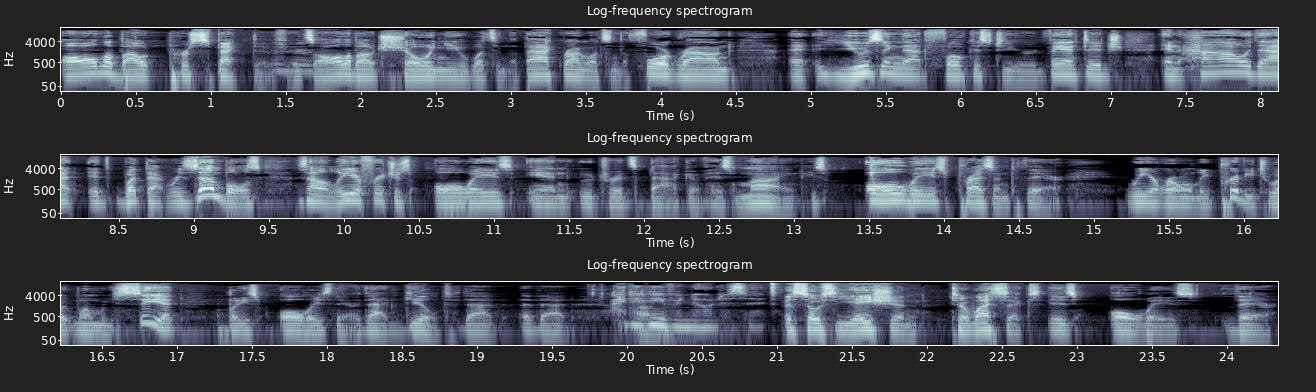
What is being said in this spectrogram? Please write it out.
all about perspective. It's all about showing you what's in the background, what's in the foreground, uh, using that focus to your advantage, and how that it, what that resembles is how Leah Leofric is always in Uhtred's back of his mind. He's always present there. We are only privy to it when we see it, but he's always there. That guilt, that that I didn't even notice it. association to Wessex is always there.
